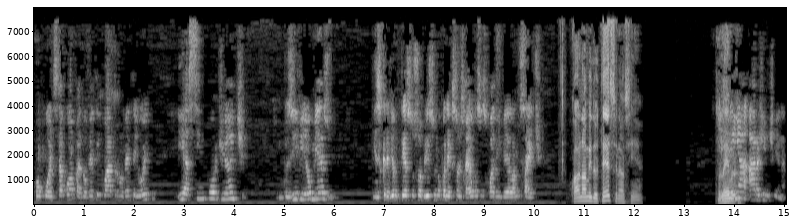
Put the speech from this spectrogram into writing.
pouco antes da Copa, 94, 98 e assim por diante. Inclusive eu mesmo escrevi um texto sobre isso no Conexão Israel, vocês podem ver lá no site. Qual o nome do texto, Nelsinha? Que lembra? vem a Argentina.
